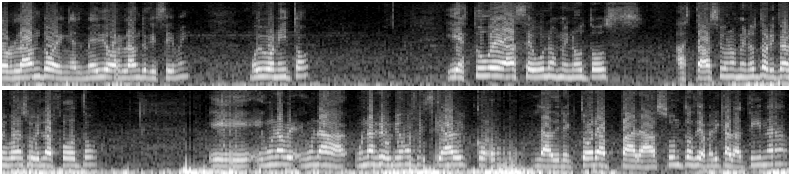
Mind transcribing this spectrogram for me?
Orlando, en el medio de Orlando y Kissimmee. Muy bonito. Y estuve hace unos minutos, hasta hace unos minutos, ahorita les voy a subir la foto, eh, en, una, una reunión oficial con la directora para Asuntos de América Latina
